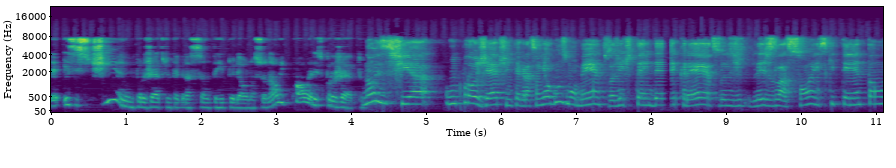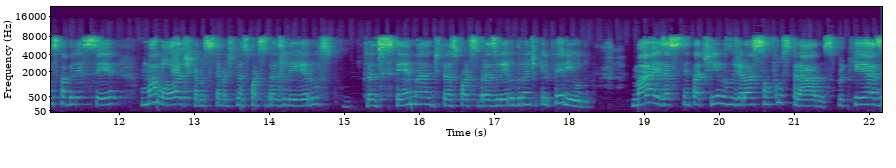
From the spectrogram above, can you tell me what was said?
é, existia um projeto de integração territorial nacional e qual era esse projeto? Não existia um projeto de integração. Em alguns momentos, a gente tem decretos, legislações que tentam estabelecer uma lógica no sistema de transportes brasileiros, sistema de transportes brasileiro durante aquele período. Mas essas tentativas, no geral, são frustradas, porque as,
